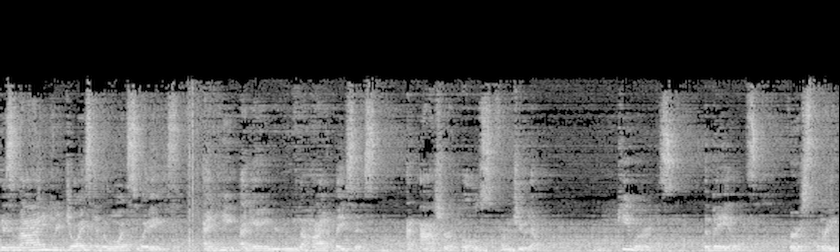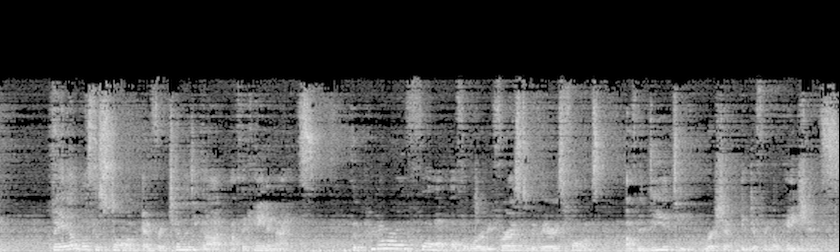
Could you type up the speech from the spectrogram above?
His mind rejoiced in the Lord's ways, and he again removed the high places and Asherah posts from Judah. Keywords The Baals, verse 3. Baal was the storm and fertility god of the Canaanites. The plural form of the word refers to the various forms of the deity worshipped in different locations.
